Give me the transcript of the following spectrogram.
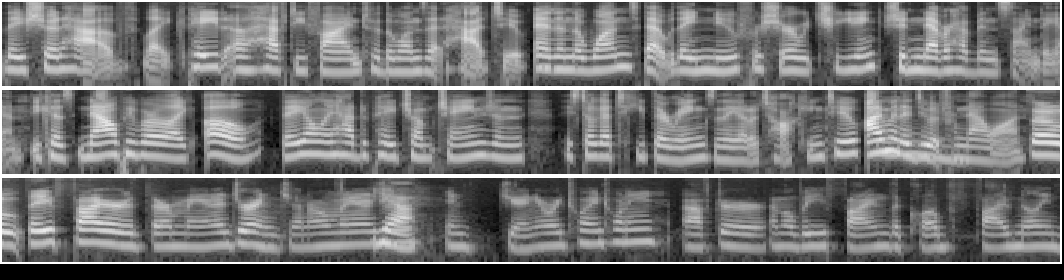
they should have like paid a hefty fine to the ones that had to. And then the ones that they knew for sure were cheating should never have been signed again. Because now people are like, oh, they only had to pay Trump change, and they still got to keep their rings, and they got a talking to. I'm gonna do it from mm. now on. So they fired their manager and general manager Yeah. in January 2020 after MLB fined the club $5 million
